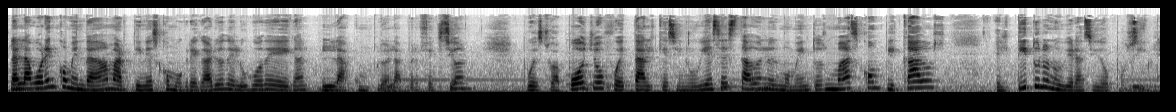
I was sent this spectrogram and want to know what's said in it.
La labor encomendada a Martínez como gregario de lujo de Egan la cumplió a la perfección, pues su apoyo fue tal que si no hubiese estado en los momentos más complicados, el título no hubiera sido posible.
